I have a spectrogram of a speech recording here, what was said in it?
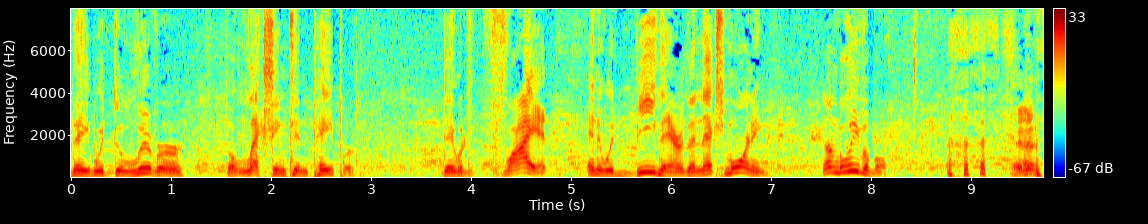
they would deliver the Lexington paper. They would fly it, and it would be there the next morning. Unbelievable. And,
